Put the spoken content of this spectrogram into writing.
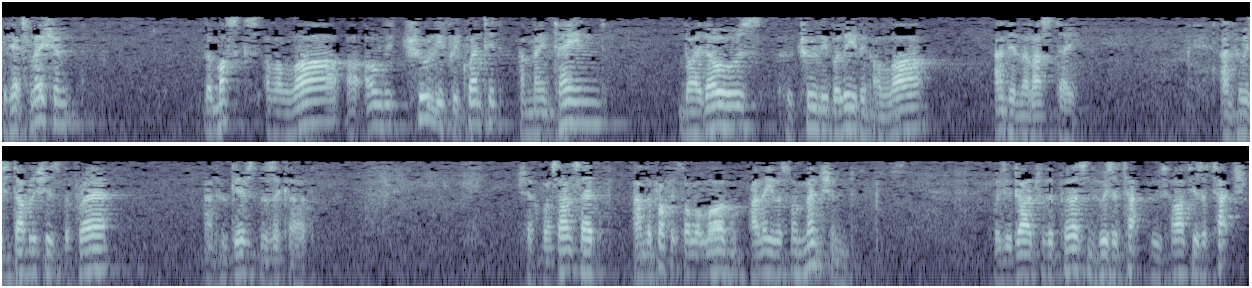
For the explanation, the mosques of Allah are only truly frequented and maintained by those who truly believe in Allah and in the last day, and who establishes the prayer and who gives the zakat. Sheikh Fawzan said, and the Prophet ﷺ mentioned with regard to the person who is atta- whose heart is attached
